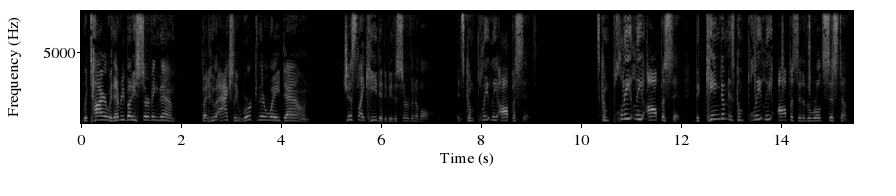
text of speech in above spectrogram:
retire with everybody serving them, but who actually work their way down just like he did to be the servant of all. It's completely opposite. It's completely opposite. The kingdom is completely opposite of the world system.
